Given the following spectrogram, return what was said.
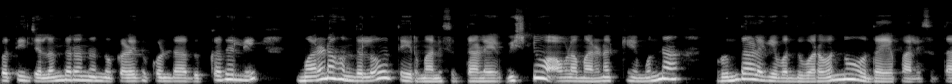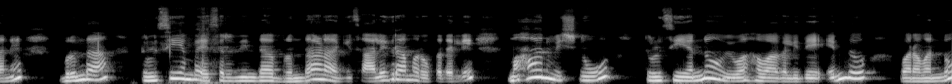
ಪತಿ ಜಲಂಧರನನ್ನು ಕಳೆದುಕೊಂಡ ದುಃಖದಲ್ಲಿ ಮರಣ ಹೊಂದಲು ತೀರ್ಮಾನಿಸುತ್ತಾಳೆ. ವಿಷ್ಣು ಅವಳ ಮರಣಕ್ಕೆ ಮುನ್ನ ಬೃಂದಾಳಿಗೆ ಒಂದು ವರವನ್ನು ದಯಪಾಲಿಸುತ್ತಾನೆ ಬೃಂದ ತುಳಸಿ ಎಂಬ ಹೆಸರಿನಿಂದ ಬೃಂದಾಳಾಗಿ ಸಾಲಿಗ್ರಾಮ ರೂಪದಲ್ಲಿ ಮಹಾನ್ ವಿಷ್ಣುವು ತುಳಸಿಯನ್ನು ವಿವಾಹವಾಗಲಿದೆ ಎಂದು ವರವನ್ನು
